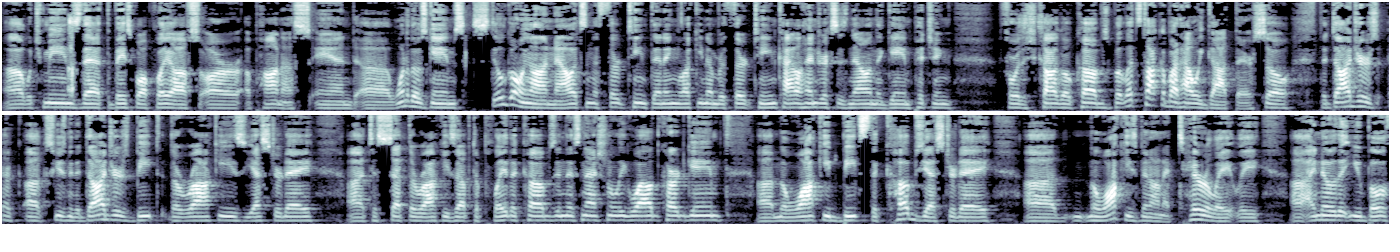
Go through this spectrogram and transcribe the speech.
uh, which means that the baseball playoffs are upon us. And uh, one of those games still going on now. It's in the 13th inning, lucky number 13. Kyle Hendricks is now in the game pitching for the Chicago Cubs. But let's talk about how we got there. So the Dodgers, uh, uh, excuse me, the Dodgers beat the Rockies yesterday uh, to set the Rockies up to play the Cubs in this National League wild card game. Uh, Milwaukee beats the Cubs yesterday. Uh, Milwaukee's been on a tear lately. Uh, I know that you both,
